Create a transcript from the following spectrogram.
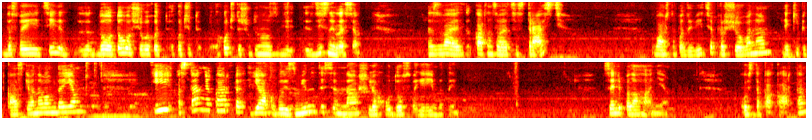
до своєї цілі, до того, що ви хочете, хочете щоб зді- здійснилося. Називає, карта називається Страсть. Уважно подивіться, про що вона, які підказки вона вам дає. І остання карта, як ви змінитеся на шляху до своєї мети. Целеполагання. Ось така карта.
